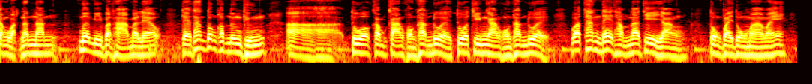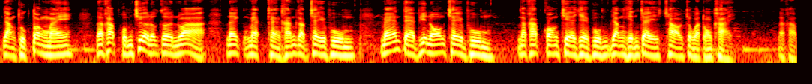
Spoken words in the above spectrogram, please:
จังหวัดนั้นๆ เมื่อมีปัญหามาแล้ว แต่ท่านต้องคำนึงถึงตัวกรรมการของท่านด้วย ตัวทีมงานของท่านด้วย ว่าท่านได้ทำหน้าที่อย่างตรงไปตรงมาไหมอย่างถูกต้องไหมนะครับ ผมเชื่อเหลือเกินว่าในแมตช์แข่งขันกับชัยภูมิ แม้แต่พี่น้องชัยภูมินะครับกองเชียร์ชัยภูมิยังเห็นใจชาวจังหวัดหนองคายนะครับ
